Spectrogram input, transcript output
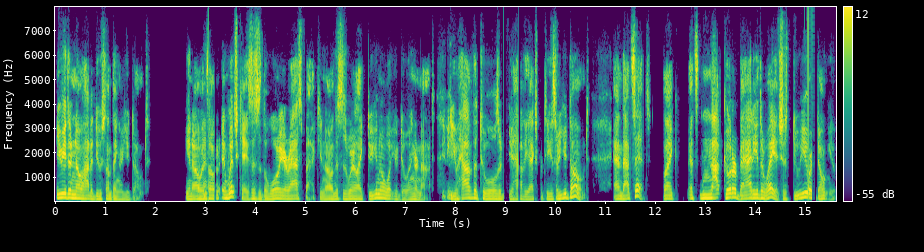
You either know how to do something or you don't. You know, okay. and so in which case this is the warrior aspect, you know, and this is where like, do you know what you're doing or not? do you have the tools or do you have the expertise or you don't? And that's it. Like it's not good or bad either way. It's just do you or don't you?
